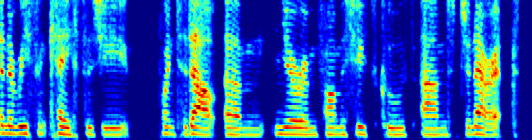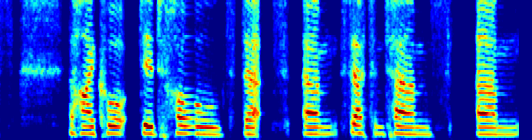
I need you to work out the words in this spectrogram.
in a recent case, as you pointed out, um, Pharmaceuticals and Generics, the High Court did hold that um, certain terms um,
